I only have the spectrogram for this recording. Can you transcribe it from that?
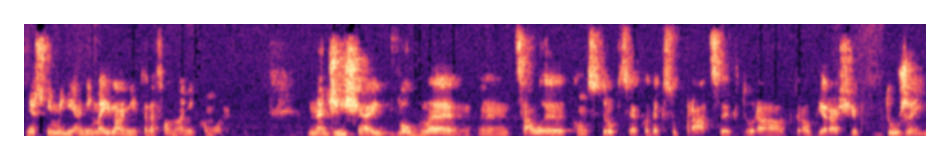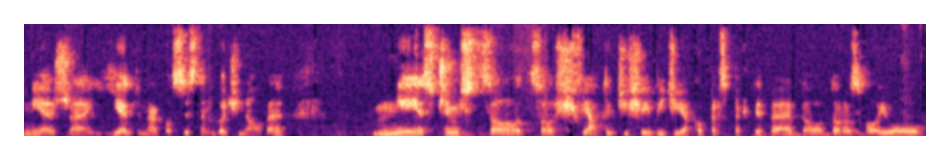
ponieważ nie mieli ani maila, ani telefonu, ani komórek. Na dzisiaj w ogóle e, cała konstrukcja kodeksu pracy, która, która opiera się w dużej mierze jednak o system godzinowy, nie jest czymś, co, co świat dzisiaj widzi jako perspektywę do, do rozwoju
